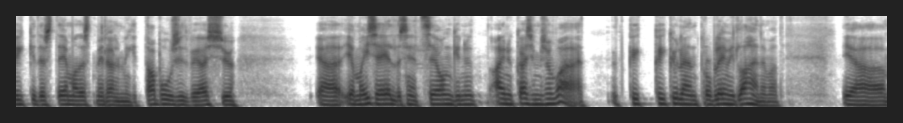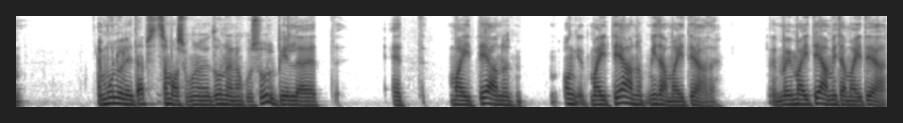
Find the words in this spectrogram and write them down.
kõikidest teemadest, meil ei ole mingeid tabusid või asju. ja, ja ma ise eeldasin, et see ongi nüüd ainuke asi, mis on vaja, et, et kõik, kõik ülejäänud probleemid lahenevad. ja, ja mul oli täpselt samasugune tunne nagu sul, Pille, et, et ma ei teadnud, ongi, et ma ei teadnud, mida ma ei teada või ma ei tea, mida ma ei tea.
